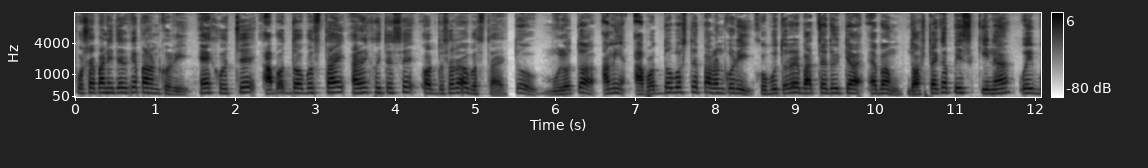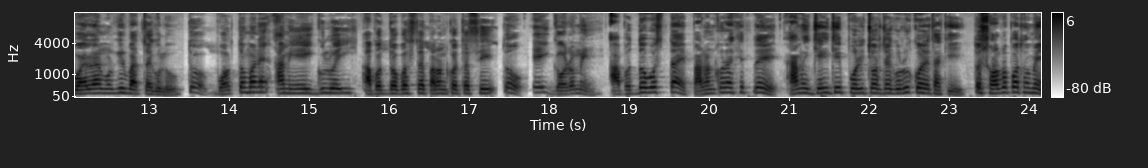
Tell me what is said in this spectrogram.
পোষা প্রাণীদেরকে পালন করি। এক হচ্ছে আবদ্ধ অবস্থায় আর এক হইতেছে অর্ধসারা অবস্থায়। তো মূলত আমি আবদ্ধ অবস্থায় পালন করি কবুতরের বাচ্চা দুইটা এবং দশ টাকা পিস কিনা ওই ব্রয়লার মুরগির বাচ্চাগুলো। তো বর্তমানে আমি এইগুলোই আবদ্ধ অবস্থায় পালন করতেছি। তো এই গরমে আবদ্ধ অবস্থায় পালন করার ক্ষেত্রে আমি যেই যেই পরিচর্যাগুলো করে থাকি, তো সর্বপ্রথমে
